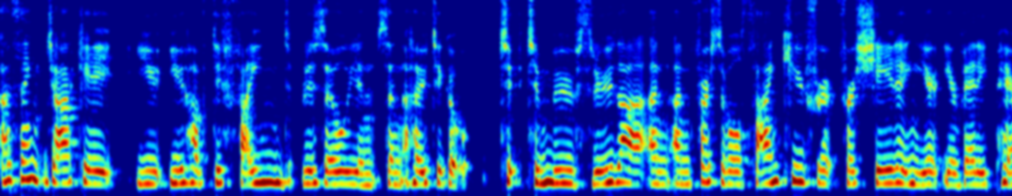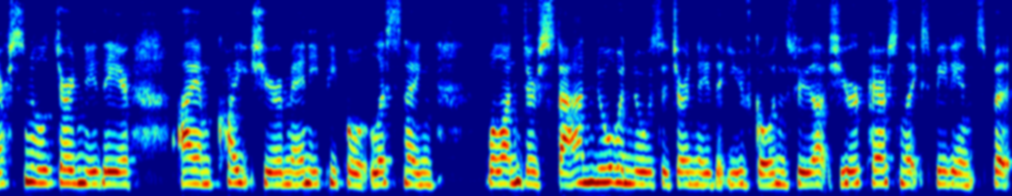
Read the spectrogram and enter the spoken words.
I, think, Jackie, you, you have defined resilience and how to go to, to move through that. And, and first of all, thank you for, for sharing your, your very personal journey there. I am quite sure many people listening will understand. No one knows the journey that you've gone through. That's your personal experience, but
